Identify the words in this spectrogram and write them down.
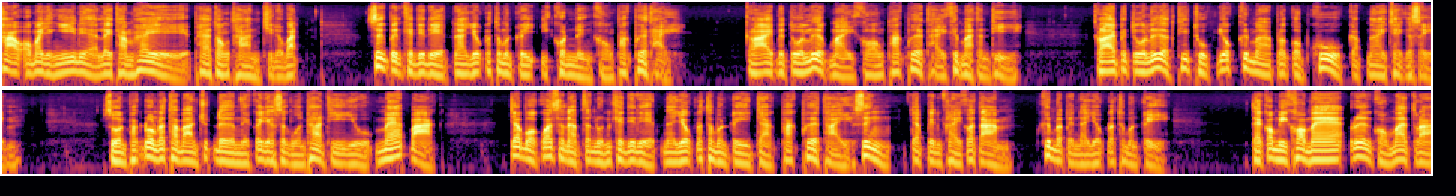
ข่าวออกมาอย่างนี้เนี่ยเลยทำให้แพทองทานชินวัตรซึ่งเป็นแคนดิเดตนายกรัฐมนตรีอีกคนหนึ่งของพรรคเพื่อไทย กลายเป็นตัวเลือกใหม่ของพรรคเพื่อไทยขึ้นมาทันที กลายเป็นตัวเลือกที่ถูกยกขึ้นมาประกบคู่กับนายชัยเกษม ส่วนพรรคร่วมรัฐบาลชุดเดิมเนี่ยก็ยังสงวนท่าทีอยู่แม้ปาก จะบอกว่าสนับสนุนแคนดิเดตนายกรัฐมนตรีจากพรรคเพื่อไทย ซึ่งจะเป็นใครก็ตามขึ้นมาเป็นนายกรัฐมนตรี แต่ก็มีข้อแม้เรื่องของมาตรา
